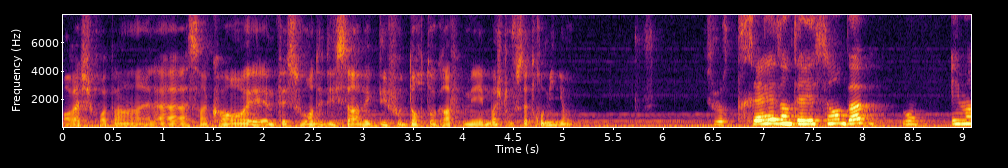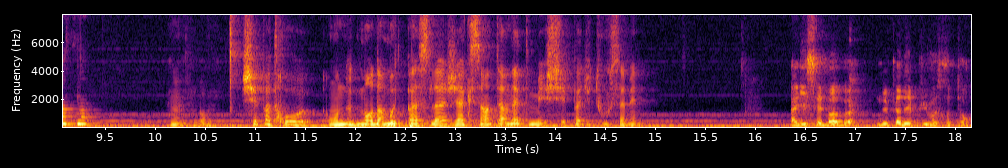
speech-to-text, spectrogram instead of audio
En vrai, je crois pas, hein. elle a 5 ans et elle me fait souvent des dessins avec des fautes d'orthographe. Mais moi, je trouve ça trop mignon. Toujours très intéressant, Bob? Bon, et maintenant? Hum, bon, je sais pas trop. On nous demande un mot de passe là, j'ai accès à internet, mais je sais pas du tout où ça mène. Alice et Bob, ne perdez plus votre temps.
